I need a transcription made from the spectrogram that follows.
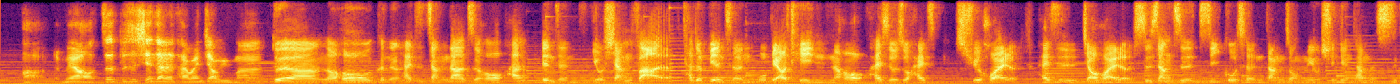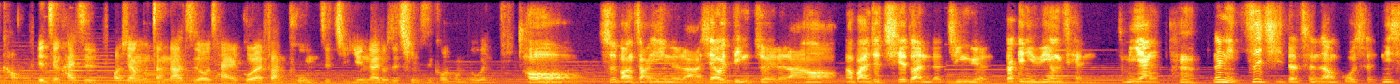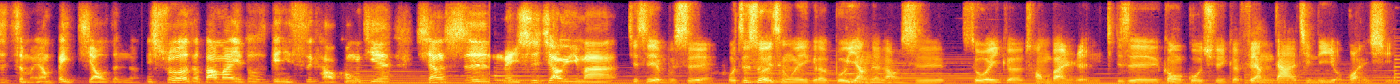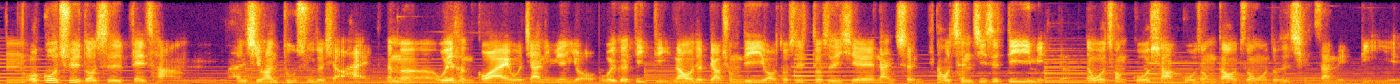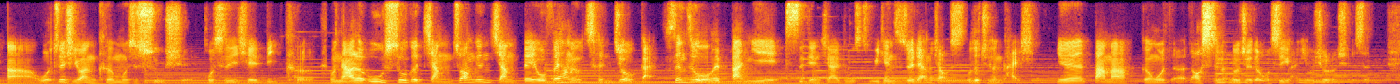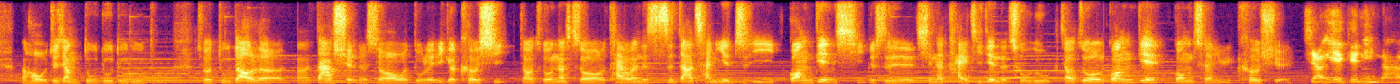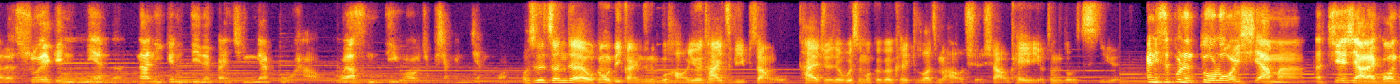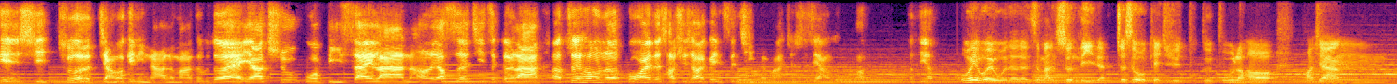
没有？这不是现在的台湾教育吗？对啊，然后可能孩子长大之后，他变成有想法了，他就变成我不要听，然后孩子就说孩子学坏了，孩子教坏了。事实上是自己过程当中没有训练他们思考，变成孩子好像长大之后才过来反扑你自己，原来都是亲子沟通的问题。哦，翅膀长硬了啦，现在会顶嘴了啦，哈、哦，那不然就切断你的金源，要给你零用钱。怎么样？那你自己的成长过程，你是怎么样被教的呢？你所有的爸妈也都是给你思考空间，像是美式教育吗？其实也不是。我之所以成为一个不一样的老师，作为一个创办人，其实跟我过去一个非常大的经历有关系。嗯，我过去都是非常。很喜欢读书的小孩，那么我也很乖。我家里面有我一个弟弟，然后我的表兄弟有都是都是一些男生。那我成绩是第一名的。那我从国小、国中、高中我都是前三名毕业啊。我最喜欢科目是数学或是一些理科。我拿了无数个奖状跟奖杯，我非常有成就感。甚至我会半夜四点起来读书，一天只睡两个小时，我都觉得很开心。因为爸妈跟我的老师们都觉得我是一个很优秀的学生。然后我就这样读读读读读，就读到了呃大学的时候，我读。了一个科系，叫做那时候台湾的四大产业之一光电系，就是现在台积电的出路，叫做光电工程与科学。奖也给你拿了，书也给你念了，那你跟你弟的感情应该不好。我要是你弟的话，我就不想跟你讲我是真的，我跟我弟感情真的不好，因为他一直比不上我，他也觉得为什么哥哥可以读到这么好的学校，可以有这么多资源。哎，你是不能堕落一下吗？那接下来光电系所有的奖都给你拿了嘛，对不对？要出国比赛啦，然后要设计这个啦，然后最后呢，国外的好学校也跟你申请的嘛，就是这样子啊。好的，我以为我的人生蛮顺利的，就是我可以继续读读读，然后好像。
